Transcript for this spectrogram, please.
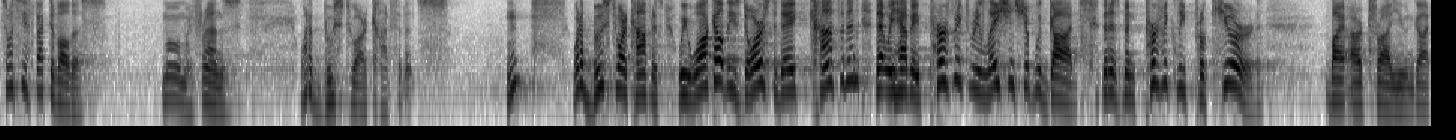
So, what's the effect of all this? Oh, my friends, what a boost to our confidence. Hmm? What a boost to our confidence. We walk out these doors today confident that we have a perfect relationship with God that has been perfectly procured by our triune God.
